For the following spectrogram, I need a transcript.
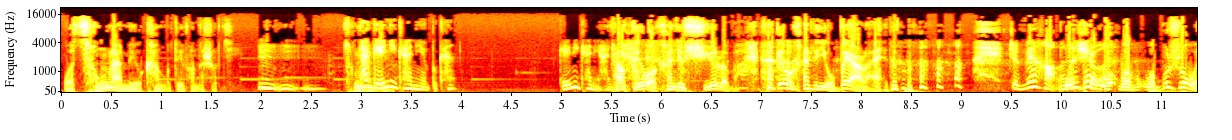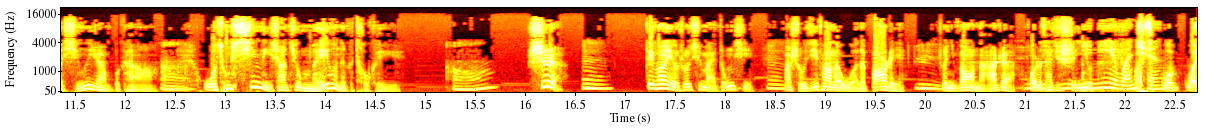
我从来没有看过对方的手机，嗯嗯嗯，他给你看你也不看，给你看你还得他，给我看就虚了吧？他给我看是有备而来的。准备好了我的是我我我不是说我行为上不看啊，嗯，我从心理上就没有那个偷窥欲。哦，是，嗯。对方有时候去买东西，嗯。把手机放在我的包里，嗯，说你帮我拿着，或者他去试衣服，你你也完全我我我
